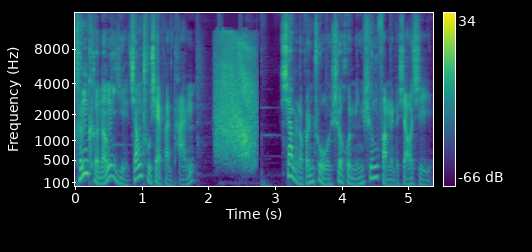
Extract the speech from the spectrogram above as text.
很可能也将出现反弹。下面来关注社会民生方面的消息。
